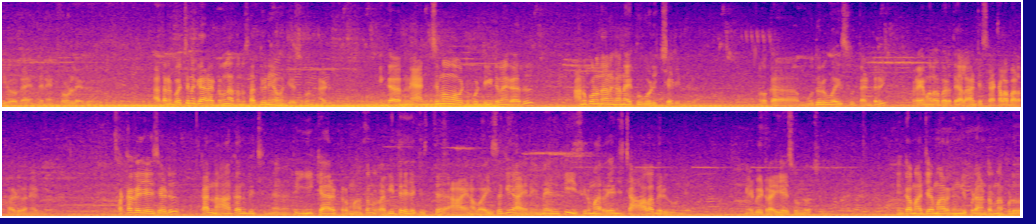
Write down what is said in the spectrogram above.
హీరోగా అయింది నేను చూడలేదు. అతనికి వచ్చిన క్యారెక్టర్ని అతను సద్వినియోగం చేసుకుంటున్నాడు. ఇంకా మ్యాక్సిమం అవుట్పుట్ ఇయటమే కాదు అనుకున్న దానికన్నా ఎక్కువ కూడా ఇచ్చాడు ఇందులో. ఒక ముదురు వయసు తండ్రి ప్రేమలో పడితే ఎలాంటి శకల పడతాడు అనేది. చక్కగా చేశాడు కానీ నాకు అనిపించింది ఏంటంటే ఈ క్యారెక్టర్ మాత్రం రవితేజకి ఇస్తే ఆయన వయసుకి ఆయన ఇమేజ్కి ఈ సినిమా రేంజ్ చాలా పెరిగి ఉండేది మేబీ ట్రై చేసి ఉండొచ్చు. ఇంకా మధ్య మార్గం ఇప్పుడు అంటున్నప్పుడు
